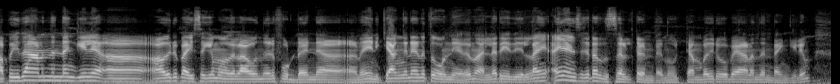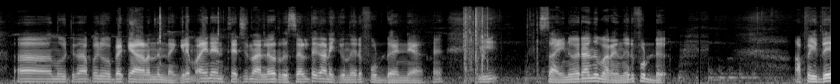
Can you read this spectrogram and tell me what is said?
അപ്പോൾ ഇതാണെന്നുണ്ടെങ്കിൽ ആ, ഒരു പൈസയ്ക്ക് മുതലാവുന്ന ഒരു ഫുഡ് തന്നെ ആണ് എനിക്ക് അങ്ങനെയാണ് തോന്നിയത്. നല്ല രീതിയിലുള്ള അതിനനുസരിച്ച് റിസൾട്ട് ഉണ്ട്. നൂറ്റമ്പത് രൂപയാണെന്നുണ്ടെങ്കിലും നൂറ്റി നാൽപ്പത് രൂപയൊക്കെ ആണെന്നുണ്ടെങ്കിലും അതിനനുസരിച്ച് നല്ലൊരു റിസൾട്ട് കാണിക്കുന്ന ഒരു ഫുഡ് തന്നെയാണ് ഈ സൈനോര എന്ന് പറയുന്ന ഒരു ഫുഡ് അപ്പോൾ ഇത്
